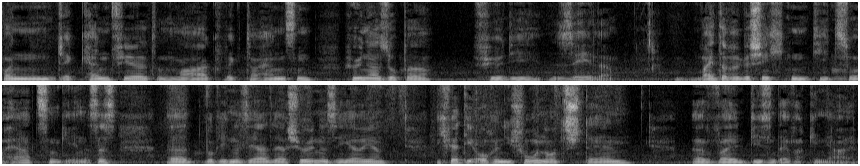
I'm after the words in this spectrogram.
von Jack Canfield und Mark Victor Hansen Hühnersuppe für die Seele. Weitere Geschichten, die zu Herzen gehen. Es ist äh, wirklich eine sehr, sehr schöne Serie. Ich werde die auch in die Shownotes stellen, äh, weil die sind einfach genial.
